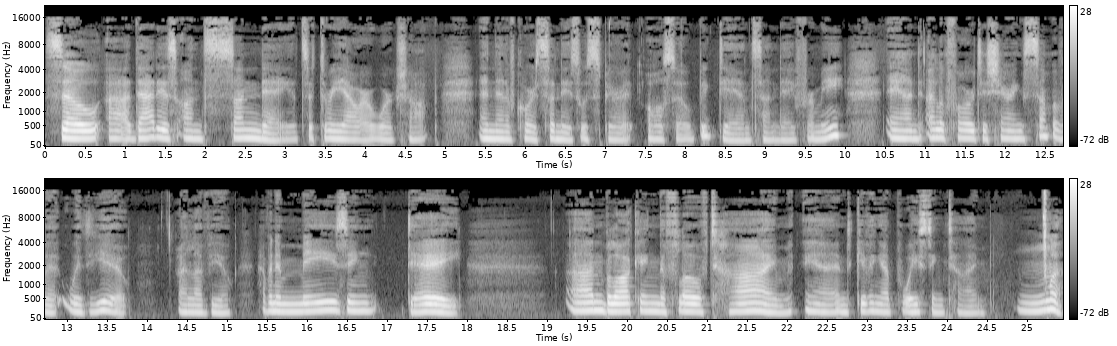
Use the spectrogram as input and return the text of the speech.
So uh, that is on Sunday. It's a three hour workshop. And then, of course, Sundays with Spirit, also big day on Sunday for me. And I look forward to sharing some of it with you. I love you. Have an amazing day. Unblocking the flow of time and giving up wasting time. Mwah.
